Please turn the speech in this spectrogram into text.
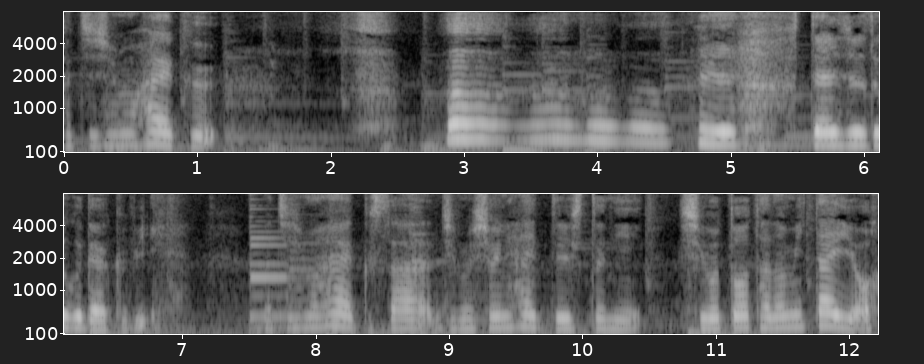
私も早く。ああ二人のとこであくび。私も早くさ事務所に入ってる人に仕事を頼みたいよ。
